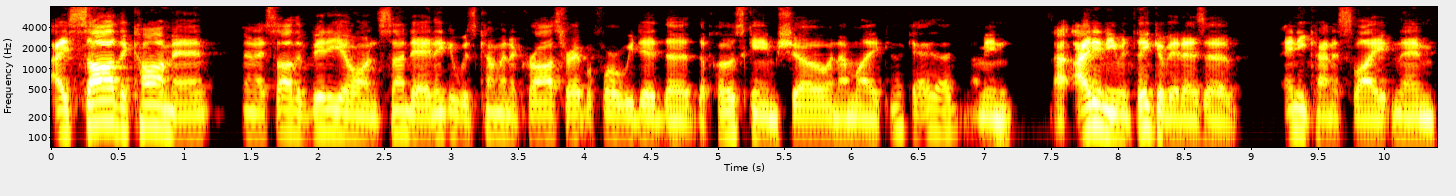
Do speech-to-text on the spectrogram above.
I saw the comment and I saw the video on Sunday. I think it was coming across right before we did the the post game show, and I'm like, okay, that, I mean, I, I didn't even think of it as a any kind of slight. And then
